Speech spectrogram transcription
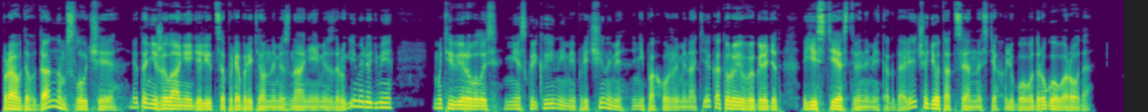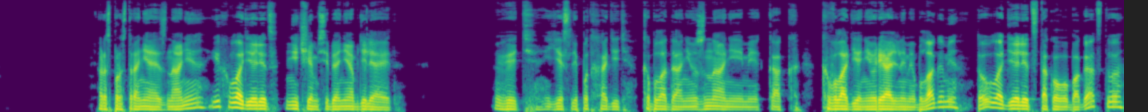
Правда, в данном случае это нежелание делиться приобретенными знаниями с другими людьми мотивировалось несколько иными причинами, не похожими на те, которые выглядят естественными, когда речь идет о ценностях любого другого рода. Распространяя знания, их владелец ничем себя не обделяет. Ведь если подходить к обладанию знаниями как к владению реальными благами, то владелец такого богатства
